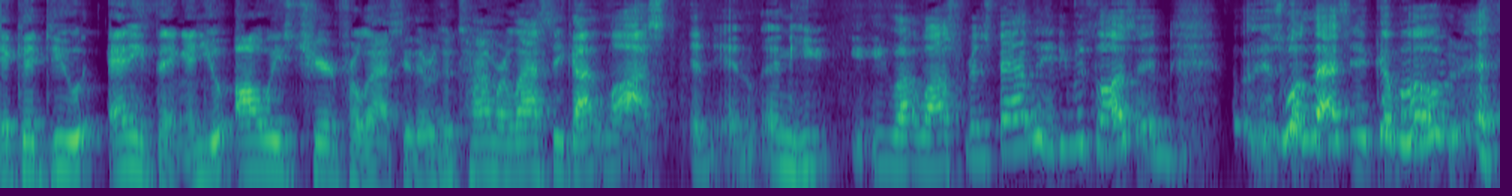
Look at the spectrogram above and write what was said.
it could do anything, and you always cheered for Lassie. There was a time where Lassie got lost, and, and, and he, he got lost from his family, and he was lost, and just want Lassie to come home. that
